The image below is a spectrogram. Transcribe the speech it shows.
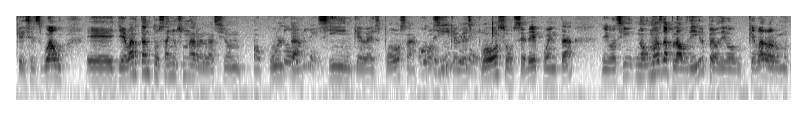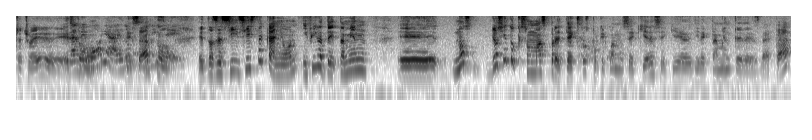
que dices, wow, llevar tantos años una relación oculta Doble. sin que la esposa O o, sin que el esposo se dé cuenta, digo, sí, no, no es de aplaudir, pero digo, qué bárbaro muchacho, eh, La esto, memoria, es lo que exacto. Entonces sí, sí está cañón, y fíjate, también, eh, no, yo siento que son más pretextos, porque cuando se quiere, se quiere directamente desde acá,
